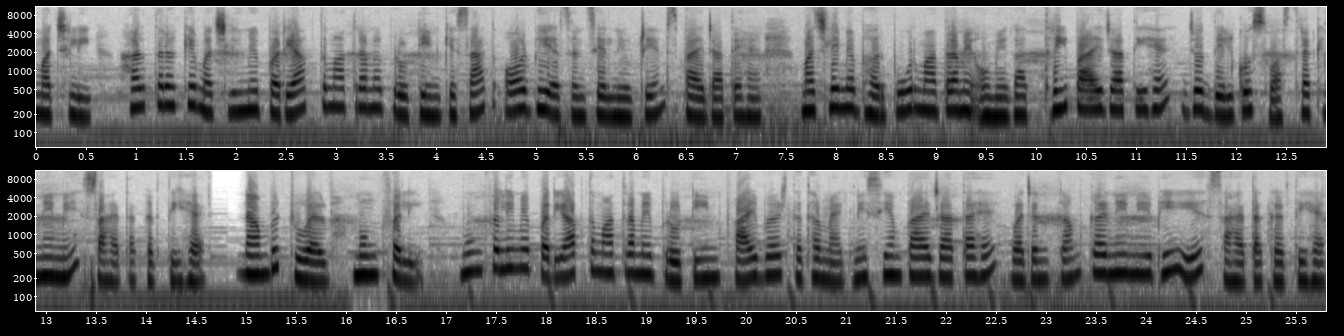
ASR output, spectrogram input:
मछली। हर तरह के मछली में पर्याप्त मात्रा में प्रोटीन के साथ और भी एसेंशियल न्यूट्रिएंट्स पाए जाते हैं। मछली में भरपूर मात्रा में ओमेगा थ्री पाई जाती है, जो दिल को स्वस्थ रखने में सहायता करती है। नंबर ट्वेल्व, मूंगफली। मूंगफली में पर्याप्त मात्रा में प्रोटीन फाइबर तथा मैग्नीशियम पाया जाता है। वज़न कम करने में भी ये सहायता करती है।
